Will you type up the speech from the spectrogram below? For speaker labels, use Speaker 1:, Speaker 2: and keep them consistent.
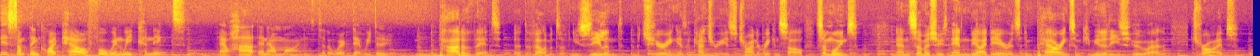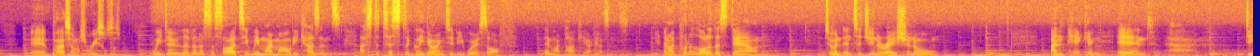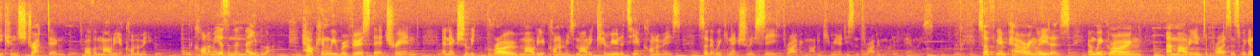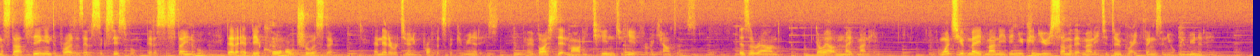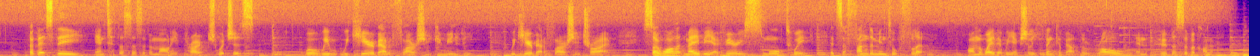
Speaker 1: there's something quite powerful when we connect our heart and our minds to the work that we do.
Speaker 2: Part of that uh, development of New Zealand and maturing as a country is trying to reconcile some wounds and some issues and the idea is empowering some communities who are tribes and passing on some resources.
Speaker 1: We do live in a society where my Māori cousins are statistically going to be worse off than my Pākehā cousins. And I put a lot of this down to an intergenerational unpacking and uh, deconstructing of a Māori economy. Economy is an enabler. How can we reverse that trend and actually grow Māori economies, Māori community economies, so that we can actually see thriving Māori communities and thriving Māori families. So if we're empowering leaders and we're growing our Māori enterprises, we're going to start seeing enterprises that are successful, that are sustainable, that are at their core altruistic, and that are returning profits to communities. And the advice that Māori tend to get from accountants is around go out and make money. And once you've made money, then you can use some of that money to do great things in your community. But that's the antithesis of a Māori approach, which is, well, we, we care about a flourishing community. We care about a flourishing tribe. So while it may be a very small tweak, it's a fundamental flip on the way that we actually think about the role and the purpose of economy.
